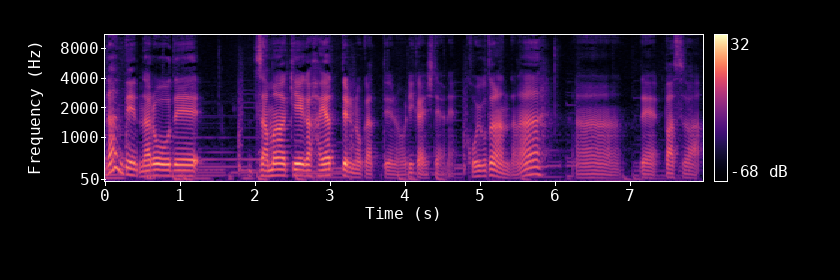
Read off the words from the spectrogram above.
なんで、ナローで、ザマー系が流行ってるのかっていうのを理解したよね。こういうことなんだな。うん。で、バスは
